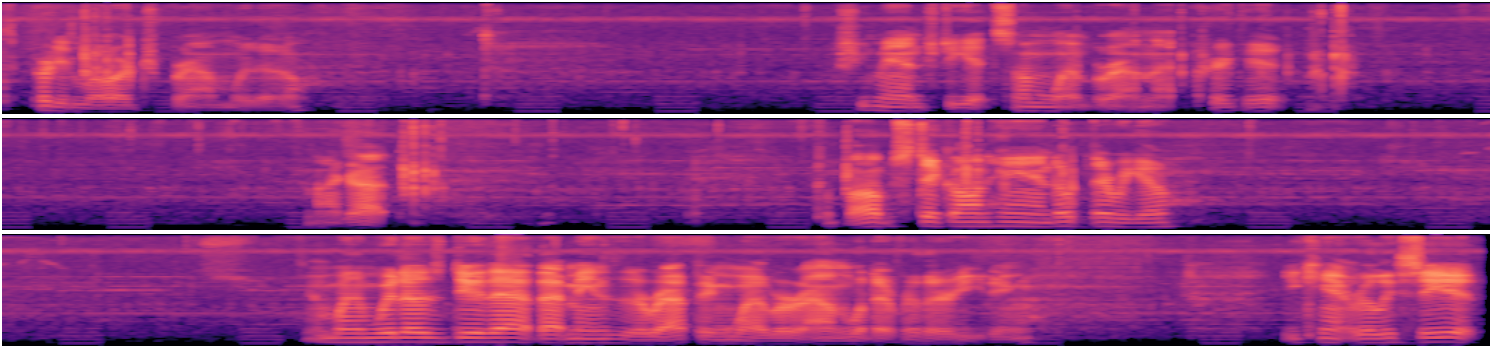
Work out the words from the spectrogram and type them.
It's a pretty large brown widow. She managed to get some web around that cricket. I got kebab stick on hand. Oh, there we go. And when widows do that, that means they're wrapping web around whatever they're eating. You can't really see it,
